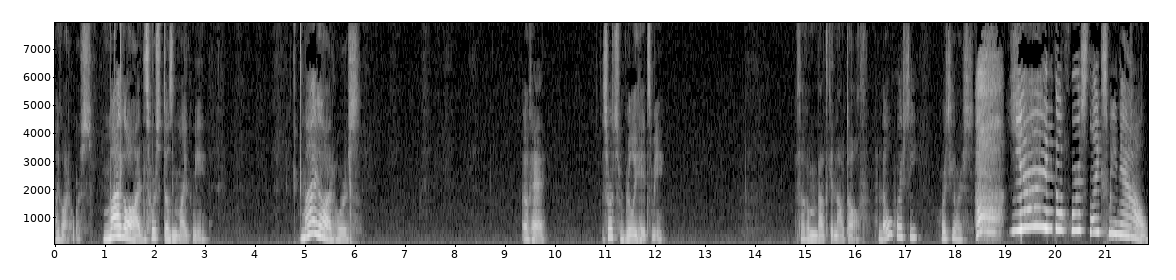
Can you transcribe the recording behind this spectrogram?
My God, horse. My God, this horse doesn't like me. My God, horse. Okay. This horse really hates me. I feel like I'm about to get knocked off. Hello, horsey. Horsey horse. Likes me now.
